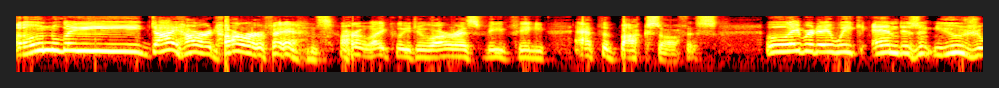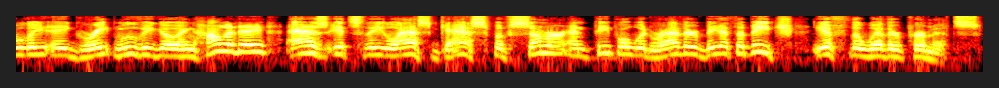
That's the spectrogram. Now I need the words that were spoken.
Only die-hard horror fans are likely to RSVP at the box office. Labor Day weekend isn't usually a great movie going holiday, as it's the last gasp of summer and people would rather be at the beach if the weather permits.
